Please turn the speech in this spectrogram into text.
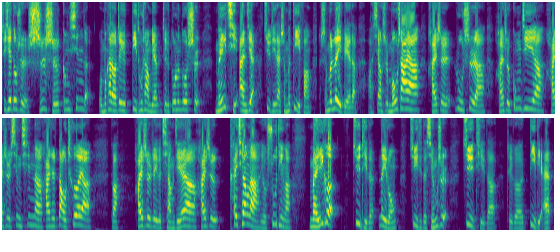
这些都是实时更新的。我们看到这个地图上边，这个多伦多市每起案件具体在什么地方、什么类别的啊，像是谋杀呀，还是入室啊，还是攻击呀，还是性侵呢，还是盗车呀，对吧？还是这个抢劫啊，还是开枪啦，有 shooting 啊，每一个具体的内容、具体的形式、具体的这个地点，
